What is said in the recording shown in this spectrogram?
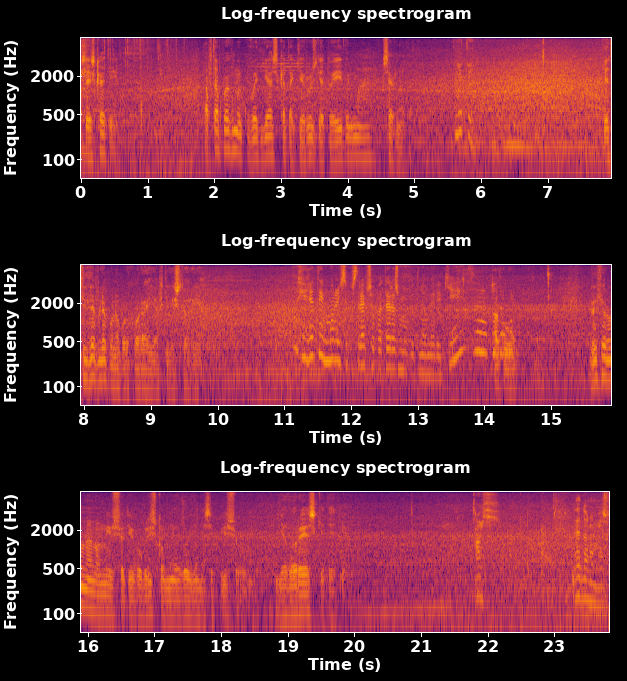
Ξέρεις κάτι; Αυτά που έχουμε κουβεντιάσει κατά καιρούς για το Ίδρυμα, ξέχνα τα. Γιατί; Γιατί δεν βλέπω να προχωράει αυτή η ιστορία. Όχι, γιατί μόλις επιστρέψει ο πατέρας μου από την Αμερική θα το Ακού. δούμε. Δεν θέλω να νομίσεις ότι εγώ βρίσκομαι εδώ για να σε πείσω για δωρεές και τέτοια. Όχι. Δεν το νομίζω.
